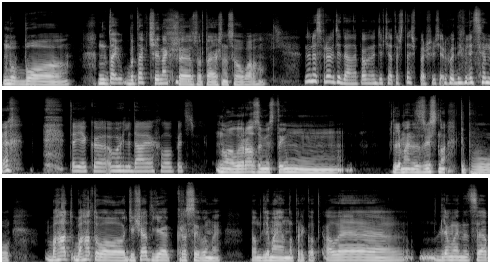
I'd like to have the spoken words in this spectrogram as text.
Ну, бо. Ну, так, бо так чи інакше звертаєш на це увагу. Ну, насправді, да, напевно, дівчата ж теж в першу чергу дивляться на те, як е, виглядає хлопець. Ну, але разом із тим, для мене, звісно, типу, багато багато дівчат є красивими. Там для мене, наприклад. Але для мене це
